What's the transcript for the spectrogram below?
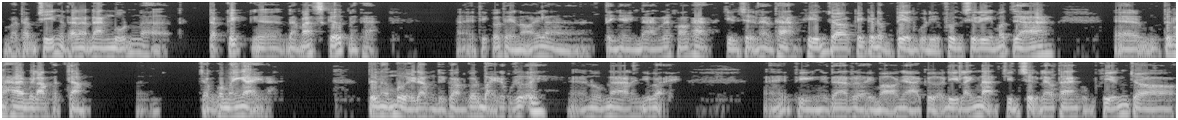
và thậm chí người ta đang muốn là tập kích ờ, Damascus nữa cả. Đấy, thì có thể nói là tình hình đang rất khó khăn. Chiến sự leo thang khiến cho cái cái đồng tiền của địa phương Syria mất giá ờ, tức là 25 phần trăm ờ, trong có mấy ngày rồi tức là 10 đồng thì còn có 7 đồng rưỡi. Ờ, nôm na là như vậy. Đấy, thì người ta rời bỏ nhà cửa đi lánh nạn chiến sự leo thang cũng khiến cho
